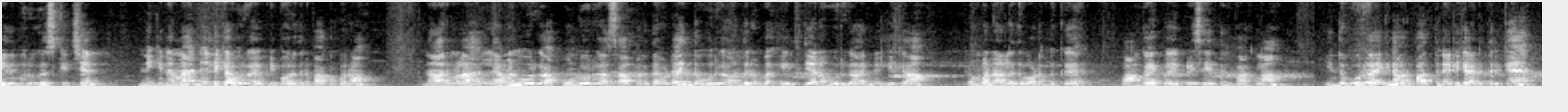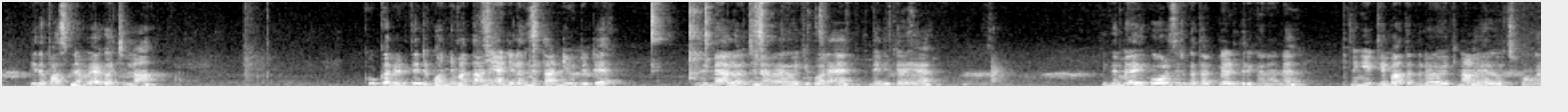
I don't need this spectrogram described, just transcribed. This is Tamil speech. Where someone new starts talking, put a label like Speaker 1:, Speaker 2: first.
Speaker 1: இது முருகஸ் கிச்சன். இன்னைக்கு நம்ம நெல்லிக்காய் ஊறுகாய் எப்படி போகிறதுன்னு பார்க்க போகிறோம் நார்மலாக லெமன் ஊறுகாய் பூண்டு ஊறுகாய் சாப்பிட்றத விட இந்த ஊறுகாய் வந்து ரொம்ப ஹெல்த்தியான ஊறுகாய் நெல்லிக்காய். ரொம்ப நல்லது உடம்புக்கு. வாங்க இப்போ எப்படி சேர்த்துன்னு பார்க்கலாம். இந்த ஊறுகாய்க்கு நான் ஒரு பத்து நெல்லிக்காய் எடுத்திருக்கேன். இதை ஃபஸ்ட் நான் வேக வச்சிடலாம். குக்கர் எடுத்துட்டு கொஞ்சமாக தண்ணி அடியில் அது மாதிரி தண்ணி விட்டுட்டு இது மேலே வச்சு நான் வேக வைக்க போகிறேன் நெல்லிக்காயை. இந்த மாதிரி ஹோல்ஸ் இருக்க தட்டில் எடுத்திருக்கேன் நான். நீங்கள் இட்லி பாத்திரத்தில் வேக வேக வச்சுக்கோங்க.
